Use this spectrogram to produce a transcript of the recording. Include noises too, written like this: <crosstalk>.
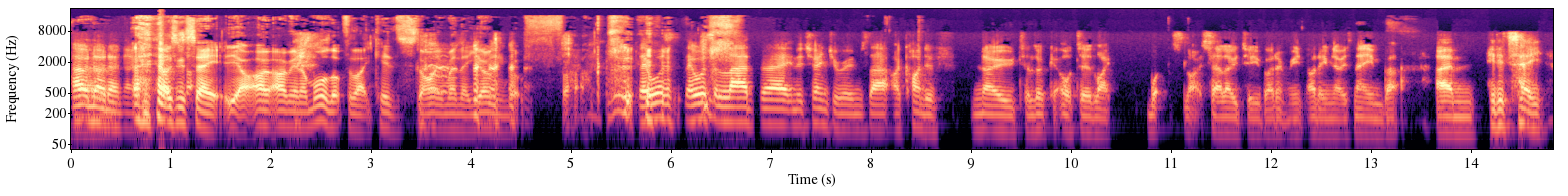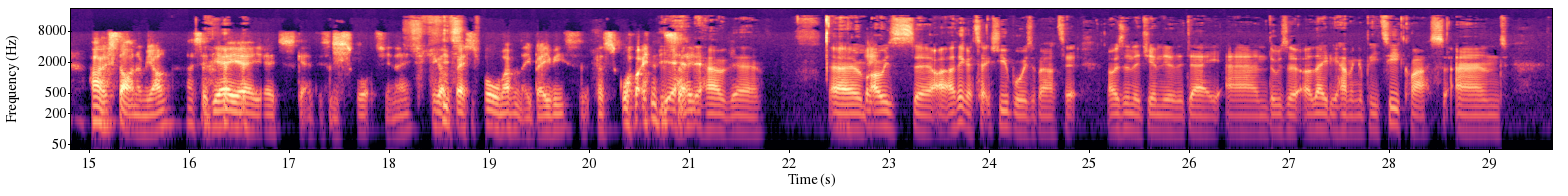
Oh, no, Um, no, no. <laughs> I was going to say, yeah, I, I mean, I'm all up for like kids starting when they're young, but <laughs> fuck. there was there was a lad uh, in the changing rooms that I kind of know to look at or to like what's like say hello to, but I don't really I don't even know his name. But um, he did say, "Oh, starting them young." I said, "Yeah, yeah, yeah, just get into some squats, you know. They got the best form, haven't they, babies, for squatting?" <laughs> Yeah, so, they have. Yeah. Um, I was. Uh, I I think I texted you boys about it. I was in the gym the other day, and there was a, a lady having a PT class, and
